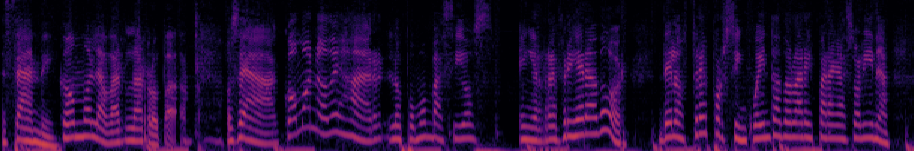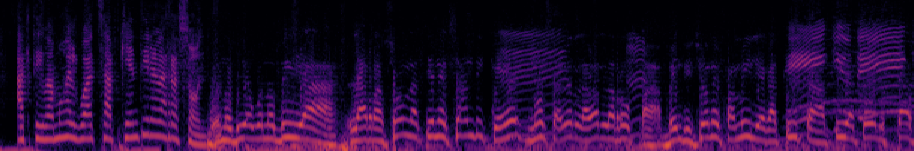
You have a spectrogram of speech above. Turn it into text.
Sandy. ¿Cómo lavar la ropa? O sea, ¿cómo no dejar los pomos vacíos en el refrigerador? De los 3 por 50 dólares para gasolina. Activamos el WhatsApp. ¿Quién tiene la razón? Buenos días, buenos días. La razón la tiene Sandy, que es no saber lavar la ropa. Bendiciones familia, gatita, a ti, a todo el staff.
